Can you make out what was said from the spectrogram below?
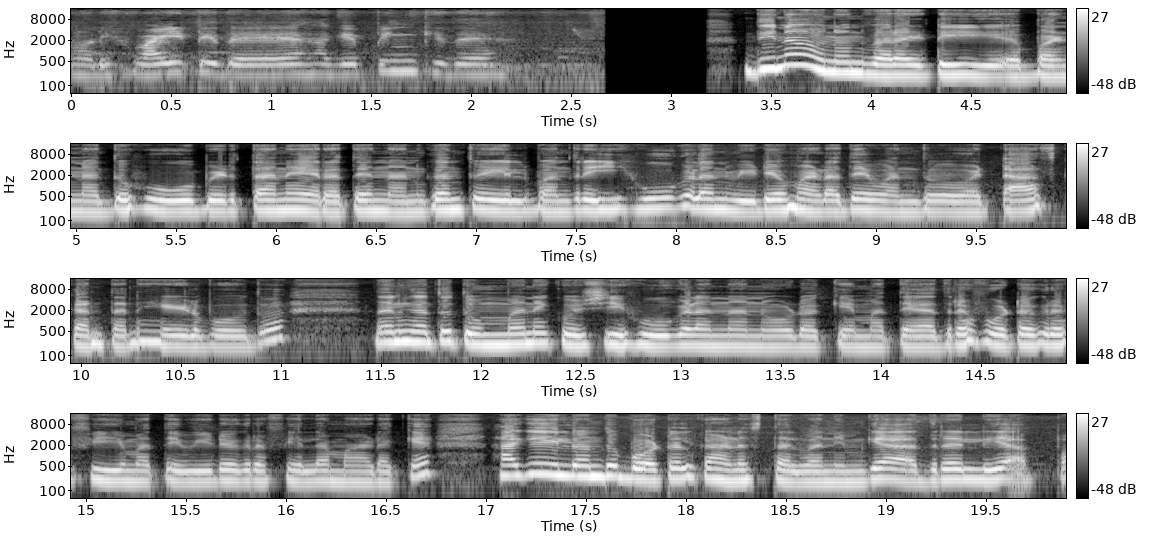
ನೋಡಿ ವೈಟ್ ಇದೆ, ಹಾಗೆ ಪಿಂಕ್ ಇದೆ. ದಿನ ಒಂದೊಂದು ವೆರೈಟಿ ಬಣ್ಣದ್ದು ಹೂವು ಬಿಡ್ತಾನೆ ಇರುತ್ತೆ. ನನಗಂತೂ ಇಲ್ಲಿ ಬಂದರೆ ಈ ಹೂಗಳನ್ನು ವಿಡಿಯೋ ಮಾಡೋದೇ ಒಂದು ಟಾಸ್ಕ್ ಅಂತಲೇ ಹೇಳ್ಬೋದು. ನನಗಂತೂ ತುಂಬಾ ಖುಷಿ ಹೂಗಳನ್ನು ನೋಡೋಕ್ಕೆ ಮತ್ತು ಅದರ ಫೋಟೋಗ್ರಫಿ ಮತ್ತು ವೀಡಿಯೋಗ್ರಫಿ ಎಲ್ಲ ಮಾಡೋಕ್ಕೆ. ಹಾಗೆ ಇಲ್ಲೊಂದು ಬಾಟಲ್ ಕಾಣಿಸ್ತಲ್ವ ನಿಮಗೆ? ಅದರಲ್ಲಿ ಅಪ್ಪ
